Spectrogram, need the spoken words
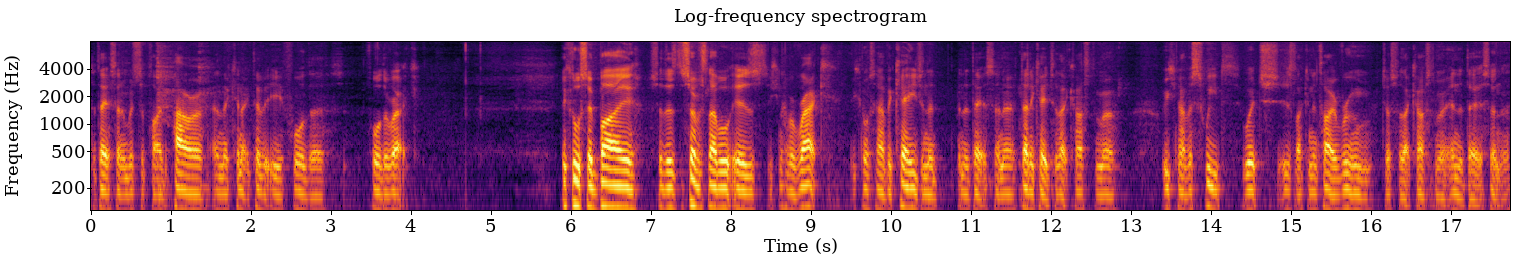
the data center would supply the power and the connectivity for the, for the rack. You can also buy, so there's the service level is you can have a rack, you can also have a cage in the, in the data center dedicated to that customer, or you can have a suite, which is like an entire room just for that customer in the data center.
